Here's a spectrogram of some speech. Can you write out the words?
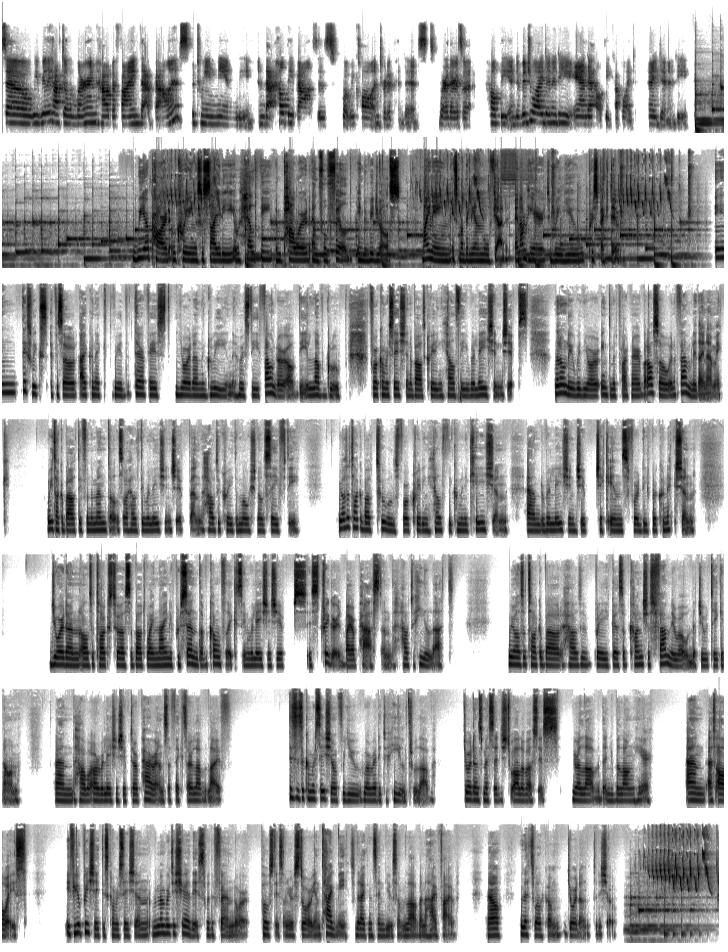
So we really have to learn how to find that balance between me and we. And that healthy balance is what we call interdependence, where there's a healthy individual identity and a healthy couple identity. We are part of creating a society of healthy, empowered, and fulfilled individuals. My name is Madeleine Mofjard, and I'm here to bring you perspective. This week's episode, I connect with therapist Jordan Green, who is the founder of the Love Group, for a conversation about creating healthy relationships, not only with your intimate partner, but also in a family dynamic. We talk about the fundamentals of a healthy relationship and how to create emotional safety. We also talk about tools for creating healthy communication and relationship check ins for deeper connection Jordan also talks to us about why 90% of conflicts in relationships is triggered by our past and how to heal that. We also talk about how to break a subconscious family role that you would take it on and how our relationship to our parents affects our love life. This is a conversation for you who are ready to heal through love. Jordan's message to all of us is you're loved and you belong here. And as always, if you appreciate this conversation, remember to share this with a friend or post this on your story and tag me so that I can send you some love and a high five. Now, let's welcome Jordan to the show.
